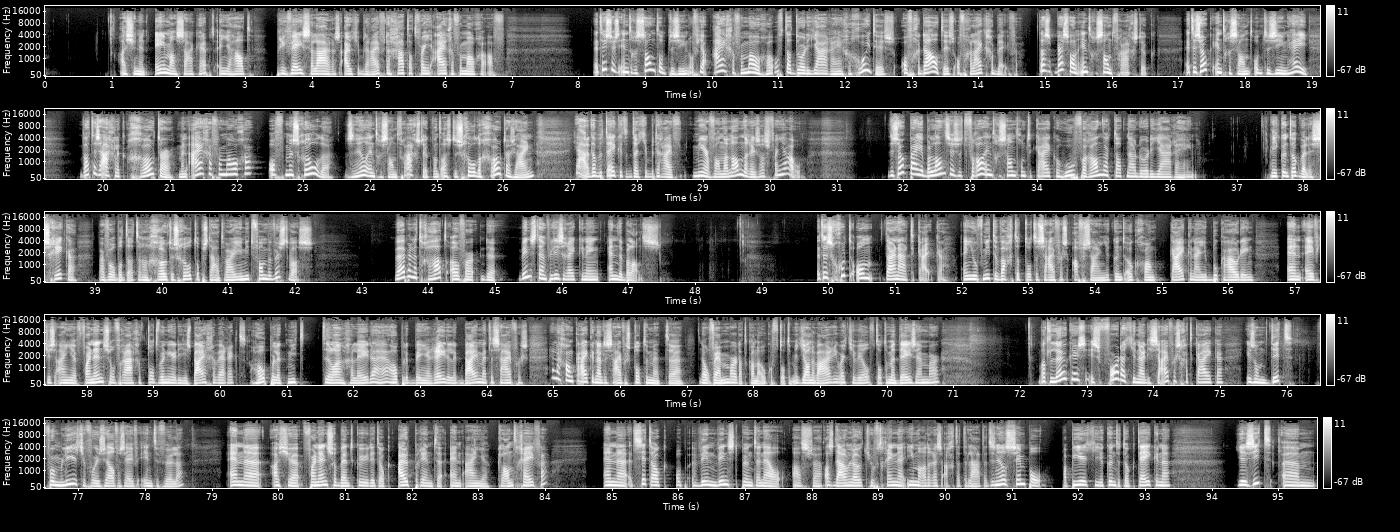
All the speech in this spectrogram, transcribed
Als je een eenmanszaak hebt en je haalt privé salaris uit je bedrijf, dan gaat dat van je eigen vermogen af. Het is dus interessant om te zien of jouw eigen vermogen, of dat door de jaren heen gegroeid is, of gedaald is, of gelijk gebleven. Dat is best wel een interessant vraagstuk. Het is ook interessant om te zien, hey, wat is eigenlijk groter, mijn eigen vermogen of mijn schulden? Dat is een heel interessant vraagstuk, want als de schulden groter zijn, ja, dat betekent dat je bedrijf meer van een ander is als van jou. Dus ook bij je balans is het vooral interessant om te kijken hoe verandert dat nou door de jaren heen. je kunt ook wel eens schrikken, bijvoorbeeld dat er een grote schuld op staat waar je niet van bewust was. We hebben het gehad over de winst- en verliesrekening en de balans. Het is goed om daarnaar te kijken. En je hoeft niet te wachten tot de cijfers af zijn. Je kunt ook gewoon kijken naar je boekhouding en eventjes aan je financial vragen tot wanneer die is bijgewerkt. Hopelijk niet te lang geleden. Hè. Hopelijk ben je redelijk bij met de cijfers. En dan gewoon kijken naar de cijfers tot en met uh, november. Dat kan ook. Of tot en met januari, wat je wil. Of tot en met december. Wat leuk is, is voordat je naar die cijfers gaat kijken, is om dit formuliertje voor jezelf eens even in te vullen. En uh, als je financial bent, kun je dit ook uitprinten en aan je klant geven. En uh, het zit ook op winwinst.nl als, uh, als download. Je hoeft geen e-mailadres achter te laten. Het is een heel simpel papiertje. Je kunt het ook tekenen. Je ziet, um,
